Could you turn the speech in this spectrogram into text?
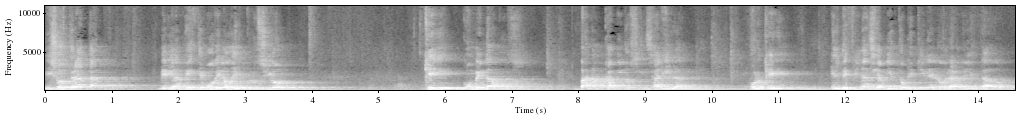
Ellos tratan, mediante este modelo de exclusión, que convengamos, van a un camino sin salida, porque el desfinanciamiento que quieren lograr del Estado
